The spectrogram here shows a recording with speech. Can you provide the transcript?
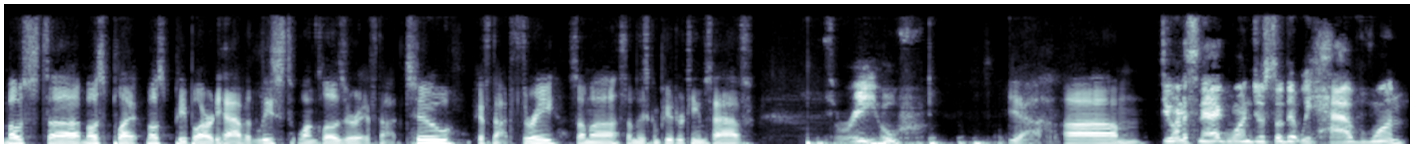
most uh, most play most people already have at least one closer, if not two, if not three. Some uh, some of these computer teams have three. Ooh. Yeah. Um, Do you want to snag one just so that we have one?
